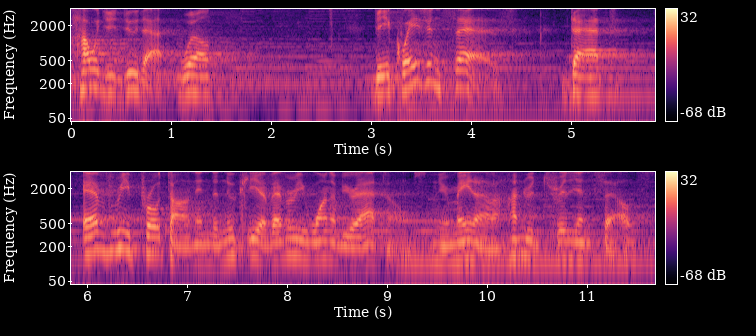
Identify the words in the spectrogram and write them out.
how would you do that? Well, the equation says that every proton in the nuclei of every one of your atoms, and you're made out of 100 trillion cells,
